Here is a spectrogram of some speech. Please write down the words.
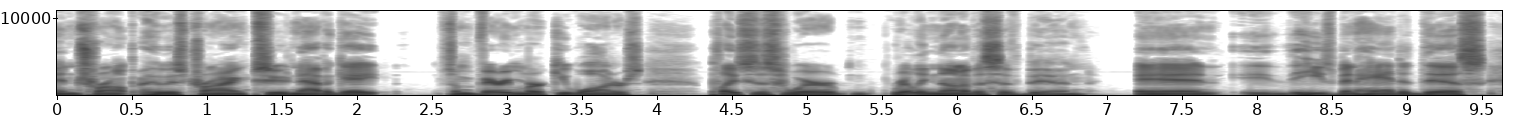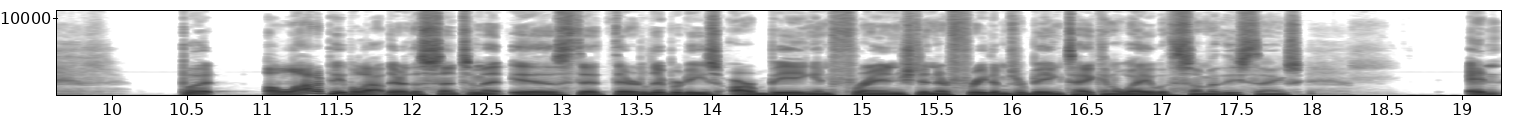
in Trump who is trying to navigate some very murky waters, places where really none of us have been, and he- he's been handed this, but a lot of people out there, the sentiment is that their liberties are being infringed and their freedoms are being taken away with some of these things. And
